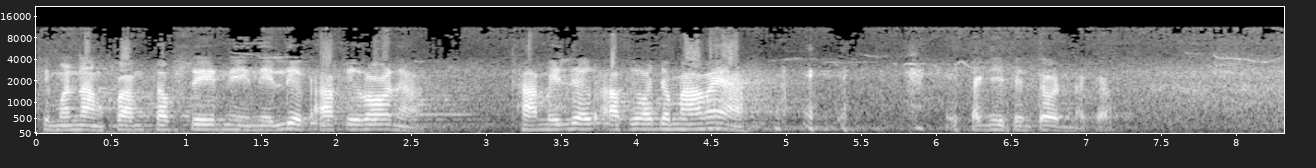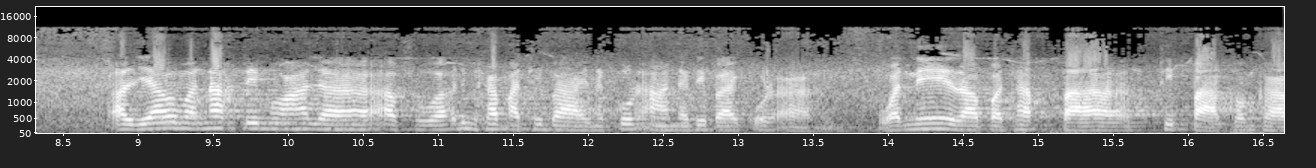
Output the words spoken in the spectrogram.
ที่มานั่งฟังตัฟซีรนี่นี่เลือกอาคิรอน่ะ ถ้าไม่เลือกอาคิรอจะมาไหมอะอย่างนี้เป็นต้นนะครับอัลยาวมานักติมุอาลาอัฟวะนี่มีคำอธิบายนะกุรอานอธิบายกุรอาน วันนี้เราประทับตาที่ปากของเขา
